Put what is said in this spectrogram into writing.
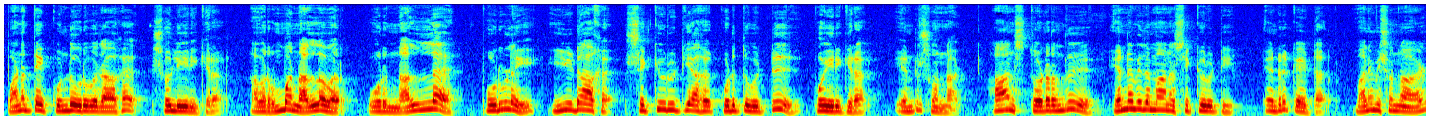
பணத்தை கொண்டு வருவதாக சொல்லியிருக்கிறார். அவர் ரொம்ப நல்லவர். ஒரு நல்ல பொருளை ஈடாக செக்யூரிட்டியாக கொடுத்துவிட்டு போயிருக்கிறார் என்று சொன்னாள். ஹான்ஸ் தொடர்ந்து என்ன விதமான செக்யூரிட்டி? என்று கேட்டார். மனைவி சொன்னாள்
